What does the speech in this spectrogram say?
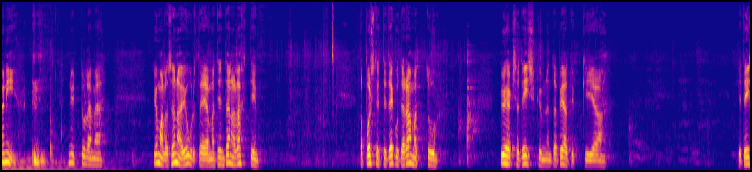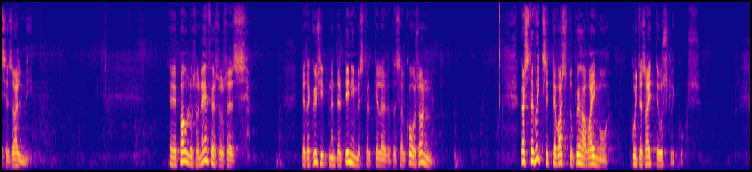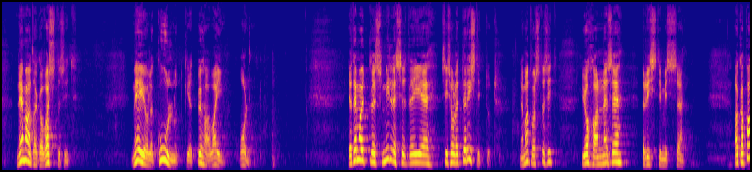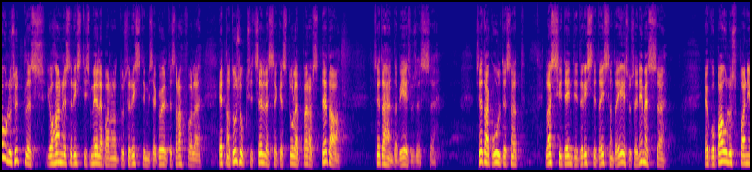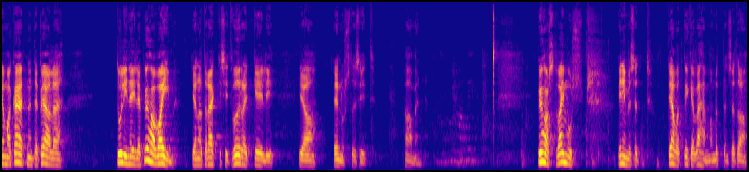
no nii, nüüd tuleme Jumala sõna juurde ja ma teen täna lahti Apostlite tegude raamatu üheksateistkümnenda peatüki ja, ja teise salmi. Paulus on Efesoses ja ta küsib nendelt inimestelt, kellega ta seal koos on, kas te võtsite vastu püha vaimu, kui te saite usklikuks? Nemad aga vastasid, me ei ole kuulnudki, et püha vaim on. ja tema ütles, millesse teie siis olete ristitud? Nemad vastasid Johannese ristimisse. aga Paulus ütles, Johannes ristis meeleparanduse ristimisega, öeldes rahvale, et nad usuksid sellesse, kes tuleb pärast teda, see tähendab Jeesusesse. seda kuuldes nad lasksid endid ristida issanda Jeesuse nimesse ja kui Paulus pani oma käed nende peale, tuli neile püha vaim ja nad rääkisid võõraid keeli ja ennustasid. aamen. pühast vaimust inimesed teavad kõige vähem, ma mõtlen seda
